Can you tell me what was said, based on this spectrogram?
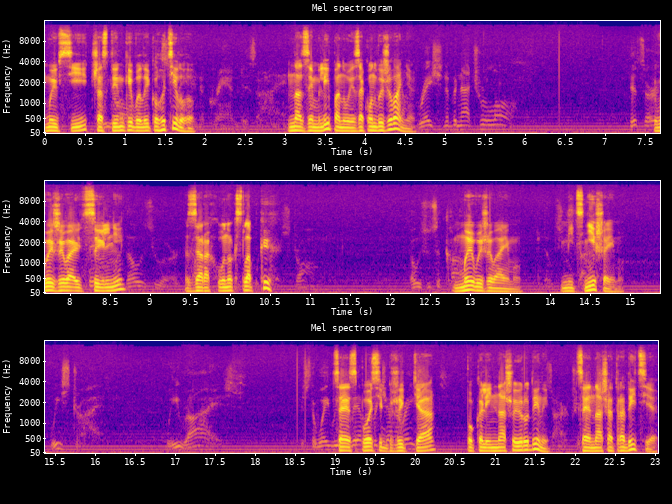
ми всі частинки великого цілого. На землі панує закон виживання. Виживають сильні за рахунок слабких. Ми виживаємо, міцнішаємо. Це спосіб життя поколінь нашої родини. Це наша традиція.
